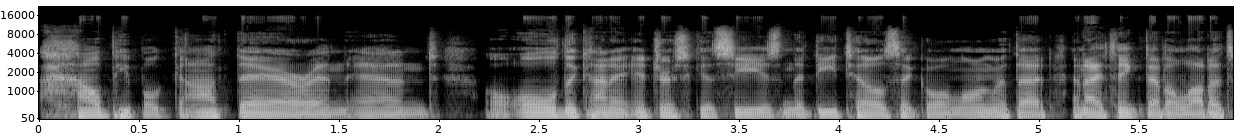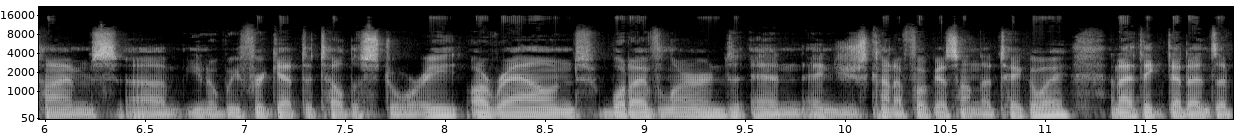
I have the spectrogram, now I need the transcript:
how people got there and and all the kind of intricacies and the details that go along with that. And i think that a lot of times um, you know we forget to tell the story around what i've learned and and you just kind of focus on the takeaway. And i think that ends up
